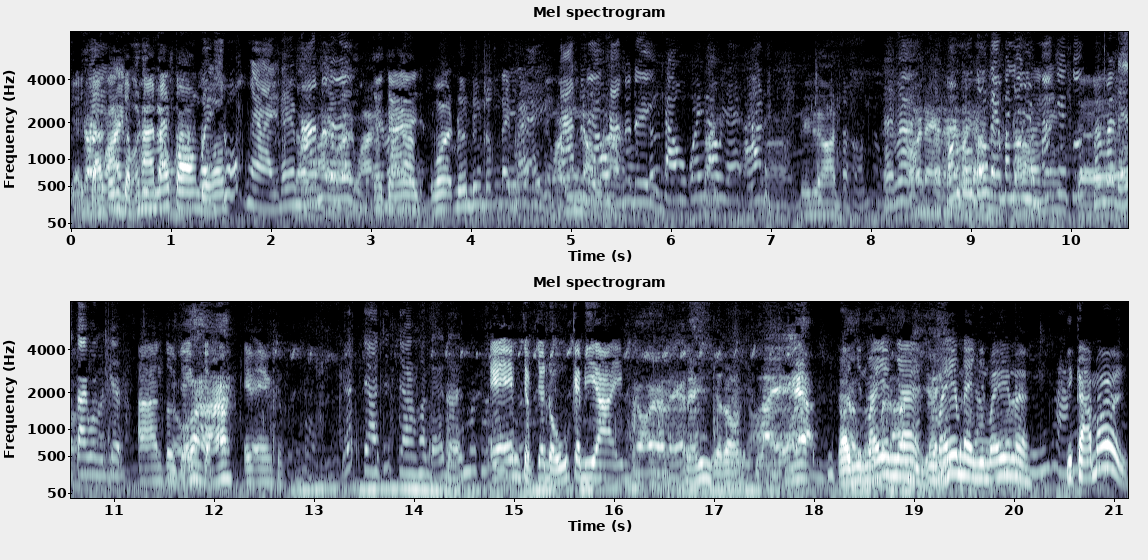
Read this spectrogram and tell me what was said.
rồi Dạ, con chụp hai mấy con được suốt ngày đêm Cha cha, qua, đứng đứng đứng đây má. Đứng nó đi đâu quay đâu vậy à, Đi lên. Rồi má nè, con con đem ba lô giùm má cái con má má để tay qua bên kia À, anh tôi Nữa em? Em em chụp. chết cha chết cha thôi để má Em em chụp cho đủ KPI em. Rồi rồi, lẹ đi. Dạ rồi. Lẹ. Rồi nhìn mấy em nha, nhìn mấy em này, nhìn mấy em này. Chị Cảm ơi.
